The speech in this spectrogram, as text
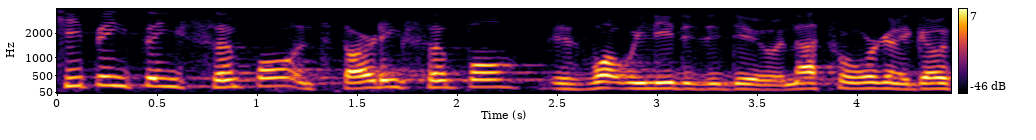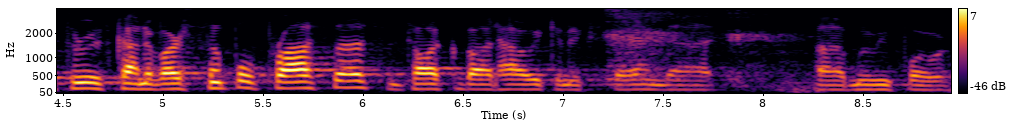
keeping things simple and starting simple is what we needed to do. And that's what we're going to go through is kind of our simple process and talk about how we can expand that uh, moving forward.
